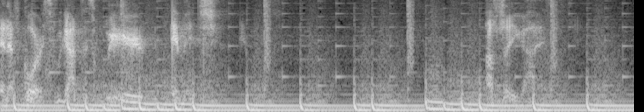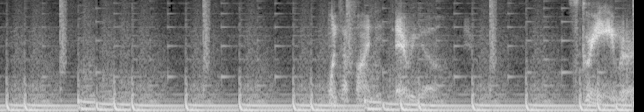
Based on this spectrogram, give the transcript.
And of course, we got this weird image. I'll show you guys. Once I find it, there we go. Screamers.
